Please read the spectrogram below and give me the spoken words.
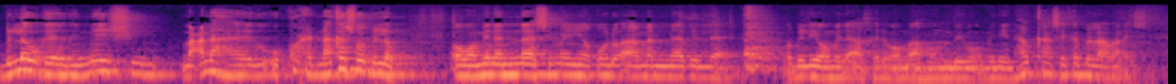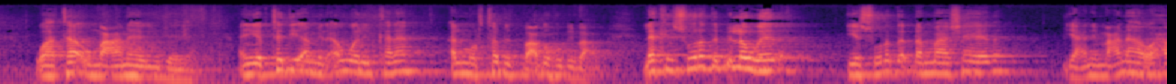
bilowgeedii meeshii macnaheedu uu ku xidhnaa ka soo bilow. Oo wa min annaasi man yaquulu aamana biاllahi wabilyowmi alaakhiri wama hum bimuminiin. Halkaasay ka bilaabanaysa waa taa uu macnaheedu ujeeda an yabtadi'a min awali lkalaam almurtabit bacduhu bibacd laakiin suuradda bilowgeeda iyo suuradda dhammaashaheeda yani macnaha waxa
